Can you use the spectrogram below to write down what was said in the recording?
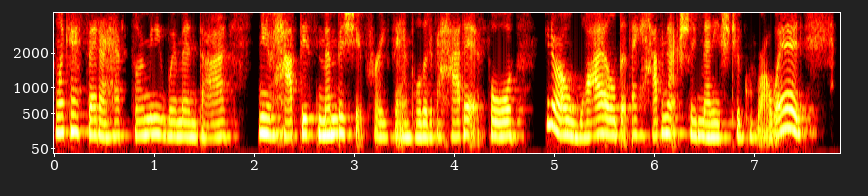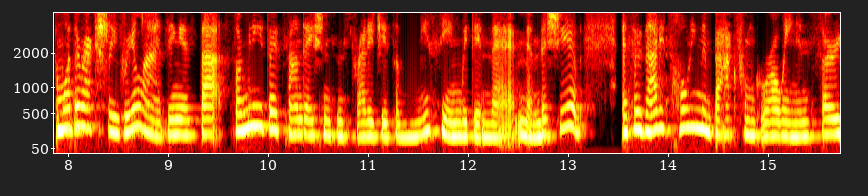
like I said, I have so many women that, you know, have this membership, for example, that have had it for, you know, a while, but they haven't actually managed to grow it. And what they're actually realizing is that so many of those foundations and strategies are missing within their membership. And so that is holding them back from growing. And so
